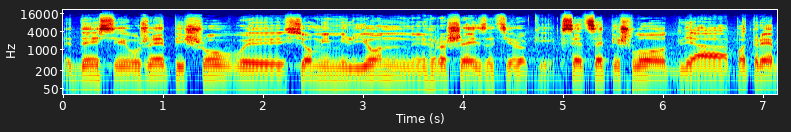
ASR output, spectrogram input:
Десь вже пішов е, 7 мільйон грошей за ці роки. Все це пішло для потреб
